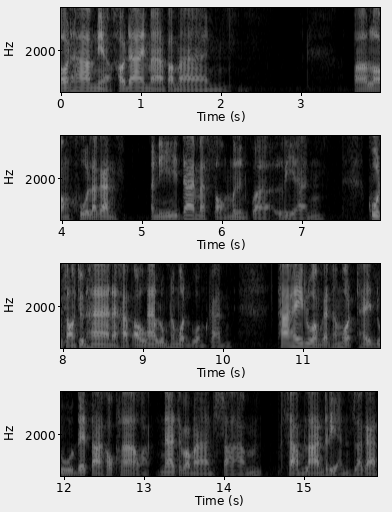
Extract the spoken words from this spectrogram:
all time เนี่ยเขาได้มาประมาณออลองคูณแล้วกัน อันนี้ได้มา 20,000 กว่าเหรียญ คูณ 2.5 นะครับ เอารุ่มทั้งหมดรวมกัน ถ้าให้รวมกันทั้งหมดให้ดูด้วยตาคร่าวๆอะ น่าจะประมาณ 3 3 ล้านเหรียญล้วกัน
